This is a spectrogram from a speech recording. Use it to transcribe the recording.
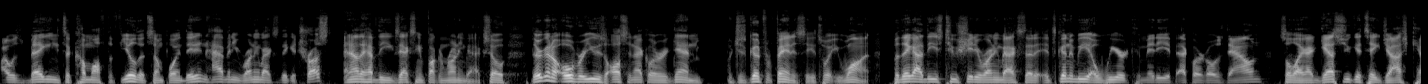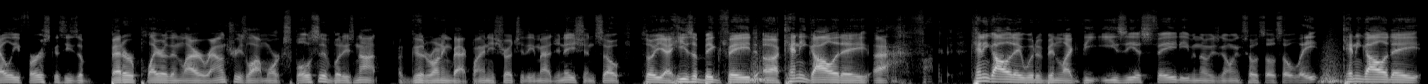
I was begging to come off the field at some point. They didn't have any running backs they could trust, and now they have the exact same fucking running back. So they're gonna overuse Austin Ekeler again which is good for fantasy. It's what you want. But they got these two shitty running backs that it's going to be a weird committee if Ekeler goes down. So, like, I guess you could take Josh Kelley first because he's a better player than Larry Rountree. He's a lot more explosive, but he's not a good running back by any stretch of the imagination. So, so yeah, he's a big fade. Uh, Kenny Golladay, ah, fuck. Kenny Golladay would have been like the easiest fade, even though he's going so, so, so late. Kenny Golladay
